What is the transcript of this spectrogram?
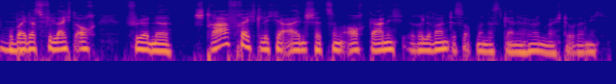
wobei das vielleicht auch für eine strafrechtliche Einschätzung auch gar nicht relevant ist, ob man das gerne hören möchte oder nicht.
